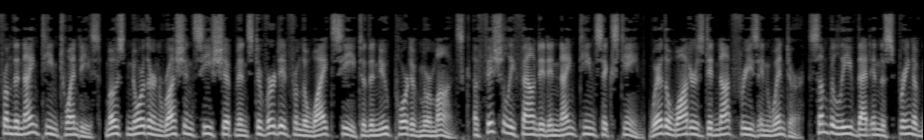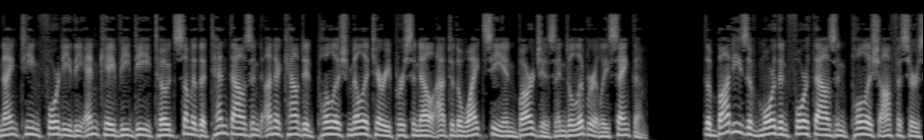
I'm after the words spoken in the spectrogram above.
From the 1920s, most northern Russian sea shipments diverted from the White Sea to the new port of Murmansk officially founded in 1916, where the waters did not freeze in winter. Some believe that in the spring of 1940 the NKVD towed some of the 10,000 unaccounted Polish military personnel out to the White Sea in barges and deliberately sank them. The bodies of more than 4,000 Polish officers,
